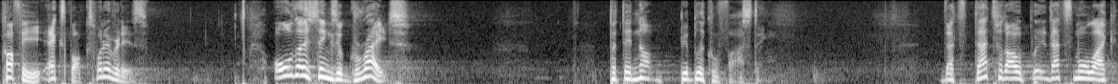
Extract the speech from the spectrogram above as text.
coffee, Xbox, whatever it is. All those things are great, but they're not biblical fasting. That's, that's what I would, that's more like,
